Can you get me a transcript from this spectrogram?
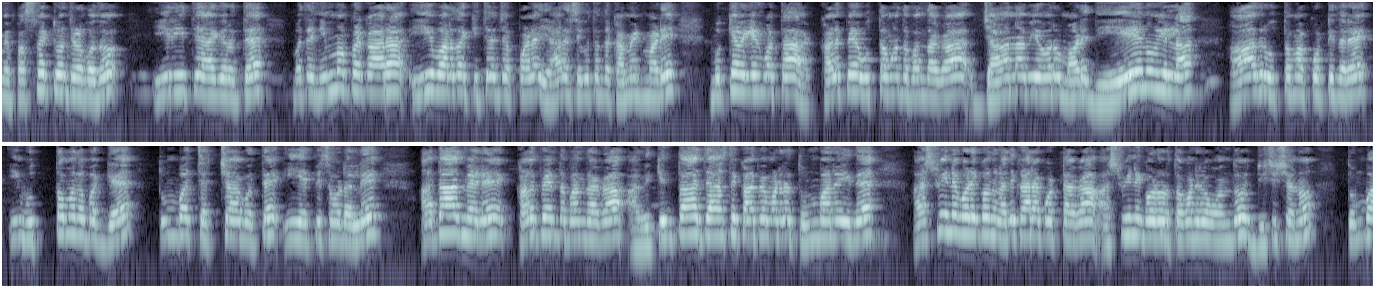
my perspective ಅಂತ ಹೇಳ್ಬೋದು. ಈ ರೀತಿ ಆಗಿರುತ್ತೆ. ಮತ್ತೆ ನಿಮ್ಮ ಪ್ರಕಾರ ಈ ವಾರದ ಕಿಚನ್ ಚಪ್ಪಾಳೆ ಯಾರಿಗೆ ಸಿಗುತ್ತೆ ಅಂತ ಕಮೆಂಟ್ ಮಾಡಿ. ಮುಖ್ಯವಾಗಿ ಏನು ಗೊತ್ತಾ? ಕಳಪೆ ಉತ್ತಮ ಅಂತ ಬಂದಾಗ ಜಾಹ್ನವಿ ಅವರು ಮಾಡಿದ ಏನೂ ಇಲ್ಲ. ಆದರೂ ಉತ್ತಮ ಕೊಟ್ಟಿದ್ದಾರೆ. ಈ ಉತ್ತಮದ ಬಗ್ಗೆ ತುಂಬ ಚರ್ಚೆ ಆಗುತ್ತೆ ಈ ಎಪಿಸೋಡಲ್ಲಿ ಅದಾದ್ಮೇಲೆ ಕಳಪೆ ಅಂತ ಬಂದಾಗ ಅದಕ್ಕಿಂತ ಜಾಸ್ತಿ ಕಳಪೆ ಮಾಡಿದ್ರೆ ತುಂಬಾ ಇದೆ. ಅಶ್ವಿನಿ ಗೌಡಕ್ಕೆ ಒಂದು ಅಧಿಕಾರ ಕೊಟ್ಟಾಗ ಅಶ್ವಿನಿ ಗೌಡ ಅವರು ತಗೊಂಡಿರೋ ಒಂದು ಡಿಸಿಷನ್ ತುಂಬಾ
